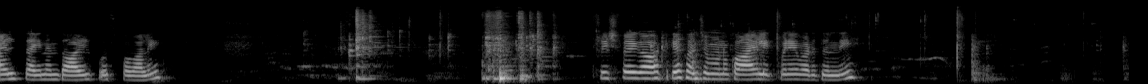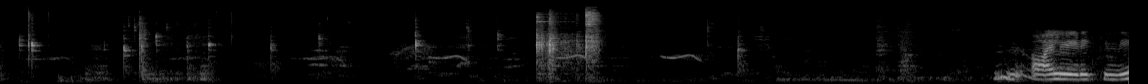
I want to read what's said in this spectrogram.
ఆయిల్ తగినంత ఆయిల్ పోసుకోవాలి. ఫిష్ ఫ్రై కాబట్టి కొంచెం మనకు ఆయిల్ ఎక్కువనే పడుతుంది. ఆయిల్ వేడెక్కింది.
